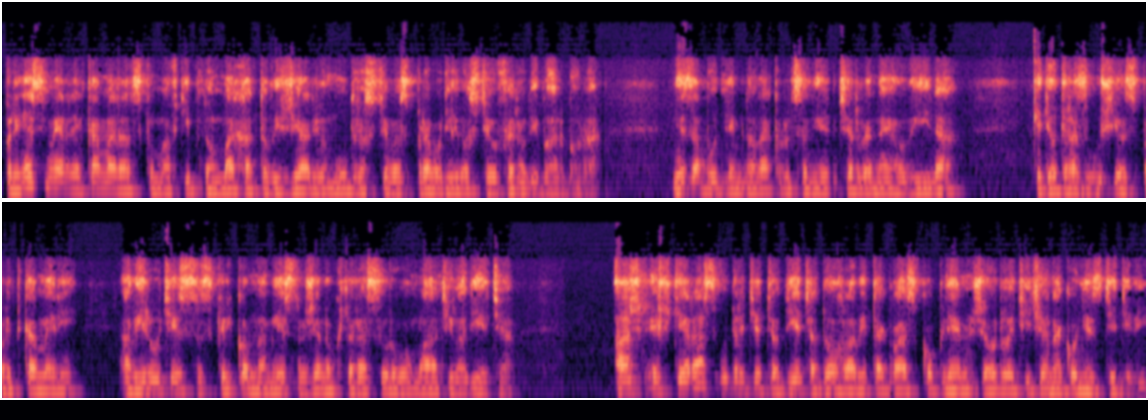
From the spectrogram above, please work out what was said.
pri nesmierne kamarátskom a vtipnom Machatovi žiaril múdrosťou a spravodlivosťou Ferody Barbora. Nezabudnem na nakrúcenie červeného vína, keď odrazu ušiel spred kamery a vyrútil sa s krikom na miestnu ženu, ktorá surovo mlátila dieťa. Až ešte raz udrite to dieťa do hlavy, tak vás kopnem, že odletíte na koniec dediny.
